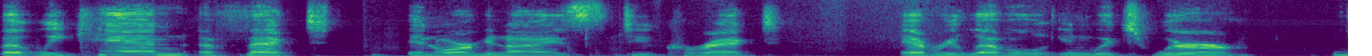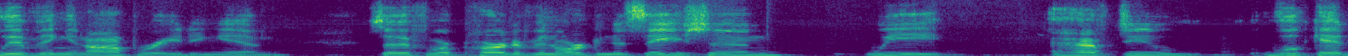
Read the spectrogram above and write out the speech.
but we can affect and organize to correct every level in which we're living and operating in. So if we're part of an organization we have to look at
